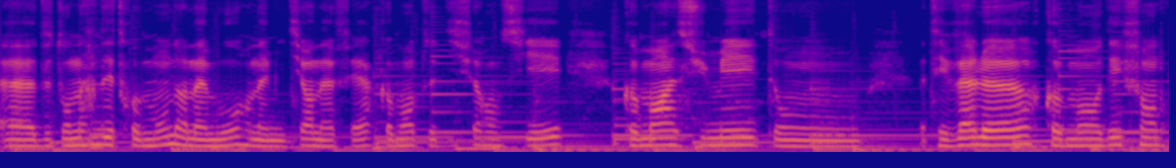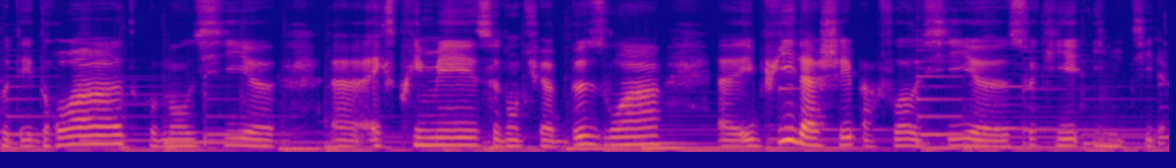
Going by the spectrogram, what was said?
de ton art d'être au monde en amour, en amitié, en affaires, comment te différencier, comment assumer ton tes valeurs, comment défendre tes droits, comment aussi euh, euh, exprimer ce dont tu as besoin, euh, et puis lâcher parfois aussi ce qui est inutile.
